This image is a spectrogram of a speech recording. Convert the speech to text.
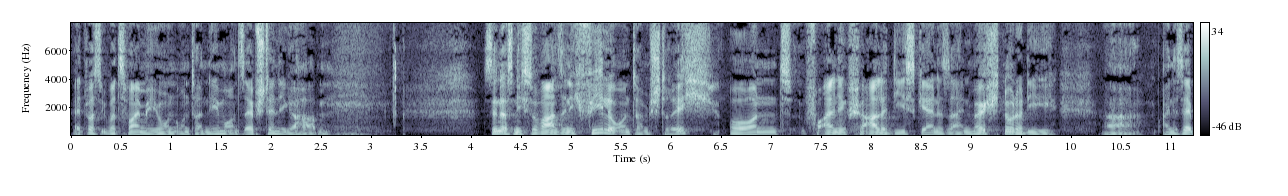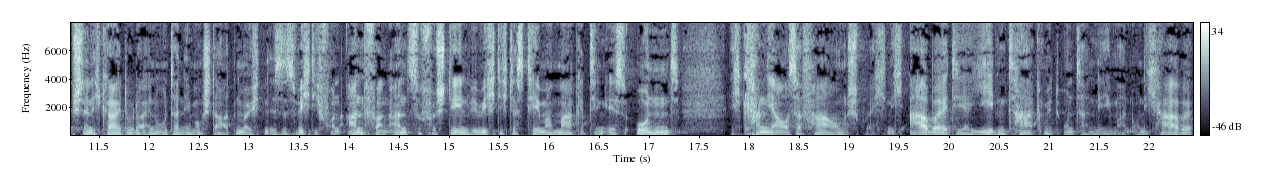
etwas über zwei Millionen Unternehmer und Selbstständige haben, sind das nicht so wahnsinnig viele unterm Strich. Und vor allen Dingen für alle, die es gerne sein möchten oder die äh, eine Selbstständigkeit oder eine Unternehmung starten möchten, ist es wichtig, von Anfang an zu verstehen, wie wichtig das Thema Marketing ist. Und ich kann ja aus Erfahrung sprechen. Ich arbeite ja jeden Tag mit Unternehmern und ich habe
